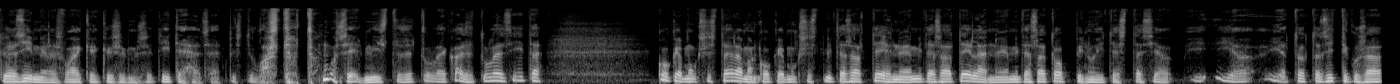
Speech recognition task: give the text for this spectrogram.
Kyllä siinä mielessä vaikea kysymys, että itsehän sä et pysty vastaamaan tuommoiseen, mistä se tulee. Kai se tulee siitä kokemuksesta, elämän kokemuksesta, mitä sä oot tehnyt ja mitä sä oot elänyt ja mitä sä oot oppinut itsestäsi. Ja, ja, ja tota, sitten kun sä,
